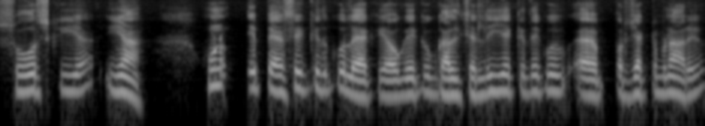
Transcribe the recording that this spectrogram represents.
ਸੋਰਸ ਕੀ ਆ ਜਾਂ ਹੁਣ ਇਹ ਪੈਸੇ ਕਿਹਦੇ ਕੋਲ ਲੈ ਕੇ ਆਓਗੇ? ਕੋਈ ਗੱਲ ਚੱਲੀ ਹੈ ਕਿਤੇ ਕੋਈ ਪ੍ਰੋਜੈਕਟ ਬਣਾ ਰਹੇ ਹੋ?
